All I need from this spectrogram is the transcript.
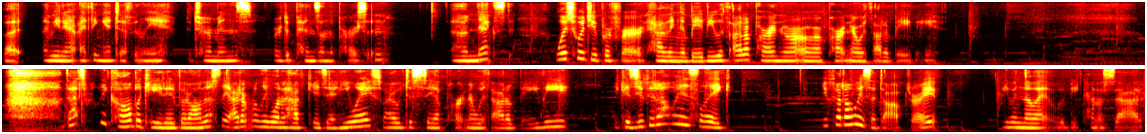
But I mean, I think it definitely determines or depends on the person. Um, next, which would you prefer, having a baby without a partner or a partner without a baby? That's really complicated, but honestly, I don't really want to have kids anyway, so I would just say a partner without a baby because you could always like you could always adopt, right? Even though it would be kind of sad.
